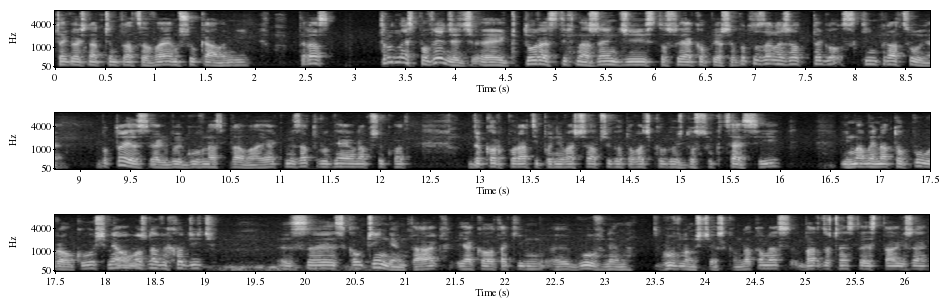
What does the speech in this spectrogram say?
czegoś nad czym pracowałem, szukałem i teraz trudno jest powiedzieć, e, które z tych narzędzi stosuję jako pierwsze, bo to zależy od tego, z kim pracuję bo to jest jakby główna sprawa. Jak mnie zatrudniają na przykład do korporacji, ponieważ trzeba przygotować kogoś do sukcesji i mamy na to pół roku, śmiało można wychodzić z, z coachingiem, tak, jako takim e, głównym, główną ścieżką. Natomiast bardzo często jest tak, że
